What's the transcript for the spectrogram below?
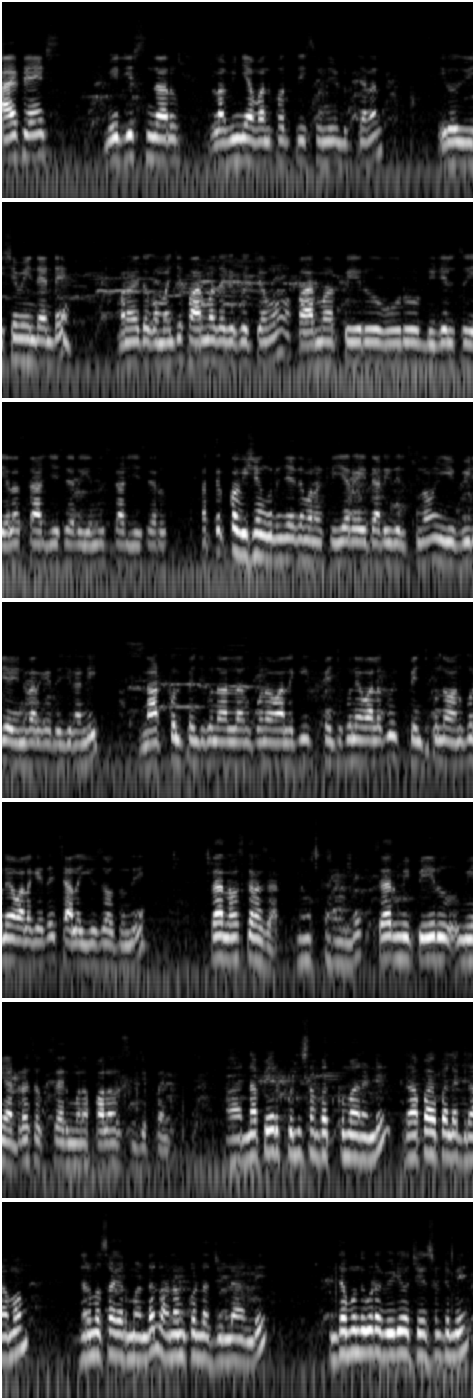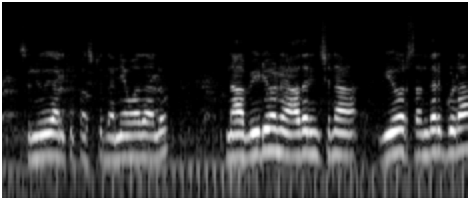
Hi friends మీరు చూస్తున్నారు Lavinya one four three Suni YouTube channel. ఈరోజు విషయం ఏంటంటే మనమైతే ఒక మంచి ఫార్మర్ దగ్గరికి వచ్చాము. ఫార్మర్ పేరు ఊరు డీటెయిల్స్ ఎలా స్టార్ట్ చేశారు ఎందుకు స్టార్ట్ చేశారు ప్రతి ఒక్క విషయం గురించి అయితే మనం క్లియర్గా అయితే అడిగి తెలుసుకుందాం. ఈ వీడియో ఎన్ని వరకు అయితే చూడండి. నాటుకోలు పెంచుకునే వాళ్ళు అనుకున్న వాళ్ళకి పెంచుకునే వాళ్ళకు పెంచుకుందాం అనుకునే వాళ్ళకైతే చాలా యూజ్ అవుతుంది. సార్ నమస్కారం సార్. నమస్కారం అండి. సార్ మీ పేరు మీ అడ్రస్ ఒకసారి మన ఫాలోవర్స్కి చెప్పండి. నా పేరు పులి సంపత్ కుమార్ అండి. రాపాపల్లె గ్రామం ధర్మసాగర్ మండల్ అనంకొండ జిల్లా అండి. ఇంతకుముందు కూడా వీడియో చేసుంటే సునీల్ గారికి ఫస్ట్ ధన్యవాదాలు. నా వీడియోని ఆదరించిన వ్యూవర్స్ అందరికి కూడా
